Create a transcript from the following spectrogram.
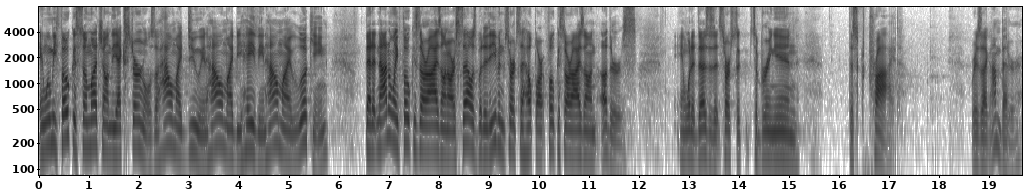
And when we focus so much on the externals of how am I doing, how am I behaving, how am I looking, that it not only focuses our eyes on ourselves, but it even starts to help our, focus our eyes on others. And what it does is it starts to, to bring in this pride, where he's like, I'm better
